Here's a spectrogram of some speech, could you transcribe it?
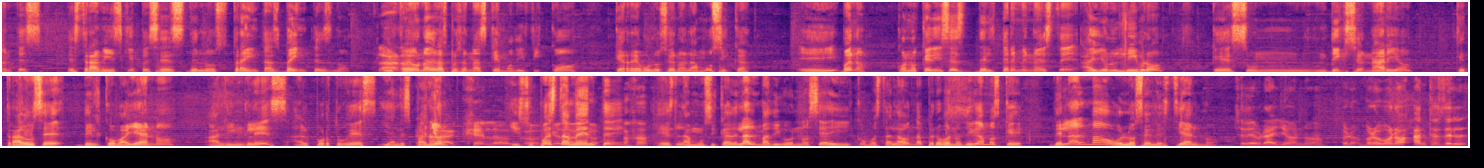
antes. Stravinsky, pues es de los 30, 20, ¿no? Claro. Y fue una de las personas que modificó, que revolucionó la música. Y bueno, con lo que dices del término este, hay un libro que es un diccionario que traduce del cobayano al inglés, al portugués y al español. Ah, loco, y supuestamente es la música del alma. Digo, no sé ahí cómo está la onda, pero bueno, digamos que del alma o lo celestial, ¿no? Se debrayó, ¿no? Pero, pero bueno, antes del,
